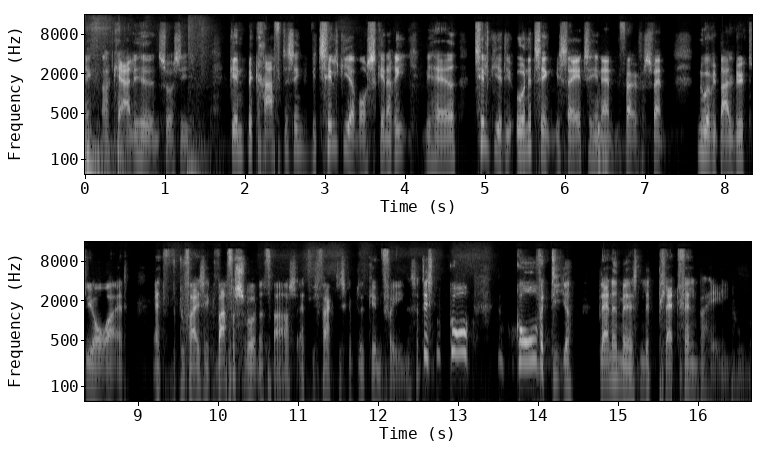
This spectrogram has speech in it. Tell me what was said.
Ikke? Og kærligheden, så at sige, genbekræftes. Ikke? Vi tilgiver vores skænderi, vi havde, tilgiver de onde ting, vi sagde til hinanden, før vi forsvandt. Nu er vi bare lykkelige over, at, at du faktisk ikke var forsvundet fra os, at vi faktisk er blevet genforenet. Så det er sådan gode, gode værdier, blandet med sådan lidt platfalden på halen humor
